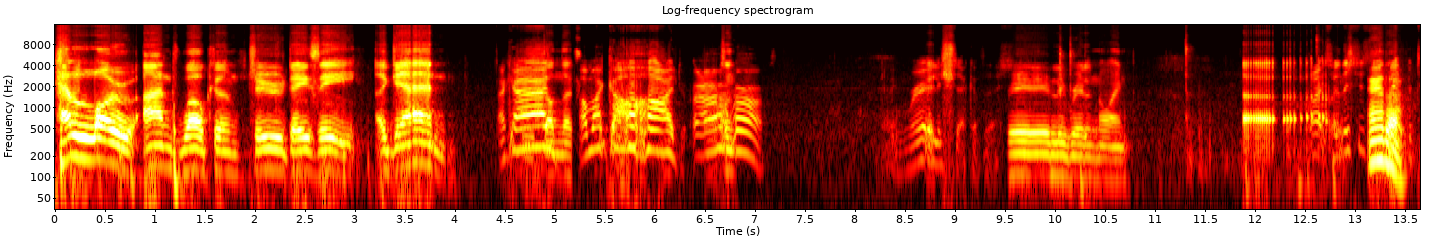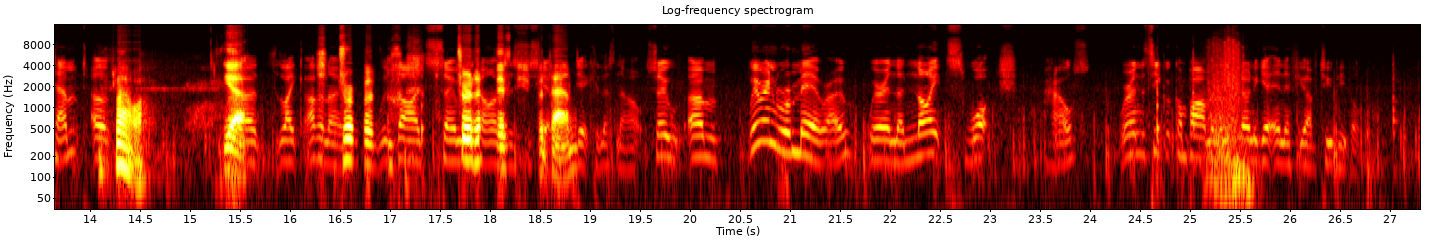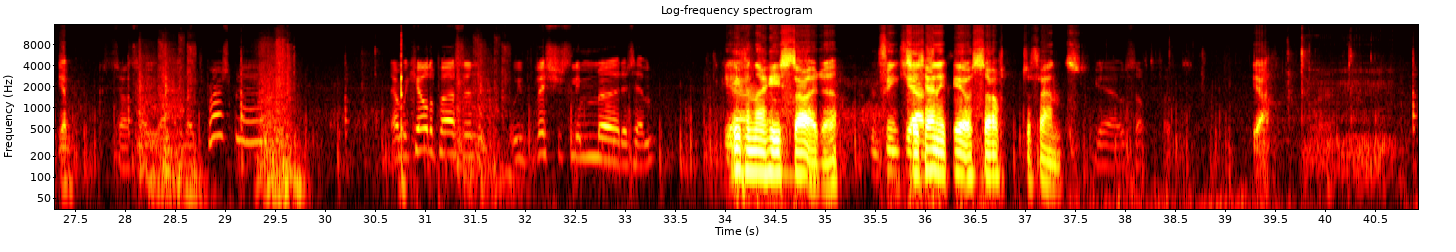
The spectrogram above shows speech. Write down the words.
Hello and welcome to Daisy again. We've Again! Oh my god! Getting really Which- sick of this. Really, really annoying. Uh, Right, so this is Hey the there. fifth attempt of, Flower. yeah. uh, like, I don't know, True. we've died so many times, it's just ridiculous now. So, um, we're in Romero, we're in the Night's Watch house, we're in the secret compartment that you can only get in if you have two people. Yep. So that's how you activate the press play. And we killed a person, we viciously murdered him. yeah. Even though he started it. I think So yeah. technically it was self-defense. Yeah, it was self-defense.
